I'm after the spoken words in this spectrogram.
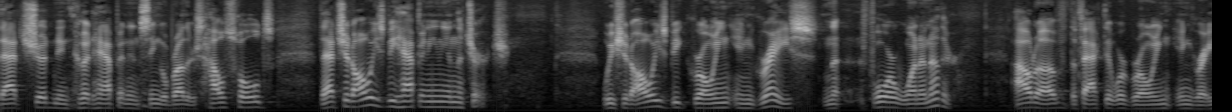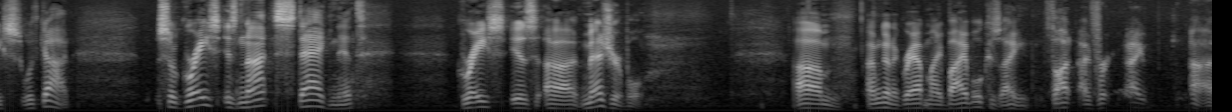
that should and could happen in single brothers households. That should always be happening in the church we should always be growing in grace for one another out of the fact that we're growing in grace with God. So grace is not stagnant, grace is uh, measurable. Um, I'm going to grab my Bible because I thought I, for, I uh,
